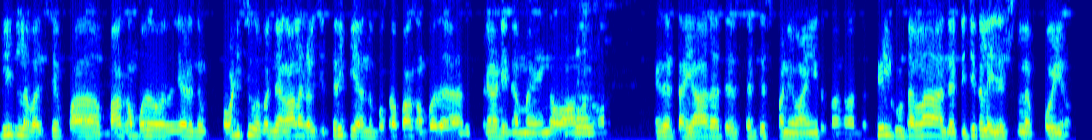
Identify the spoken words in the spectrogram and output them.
வீட்டுல வச்சு பா பார்க்கும்போது படிச்சு கொஞ்சம் காலம் கழிச்சு திருப்பி அந்த புக்கை பார்க்கும்போது அதுக்கு பின்னாடி நம்ம எங்க வாங்கணும் எங்கிட்ட யார் அது சஜஸ்ட் பண்ணி வாங்கியிருப்பாங்க அந்த ஃபீல் குட்டெல்லாம் அந்த டிஜிட்டலைசேஷன்ல போயிடும்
